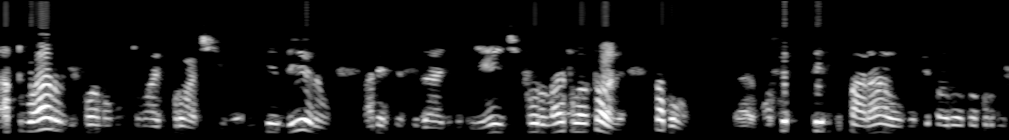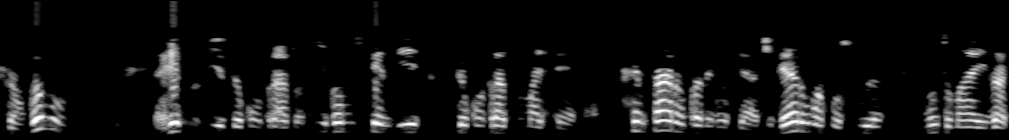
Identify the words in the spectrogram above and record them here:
atuaram de forma muito mais proativa, entenderam a necessidade do cliente, foram lá e falaram, olha, tá bom, eh, você teve que parar ou você parou a sua produção, vamos reduzir o seu contrato aqui, vamos estender o seu contrato por mais tempo. Sentaram para negociar, tiveram uma postura muito mais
